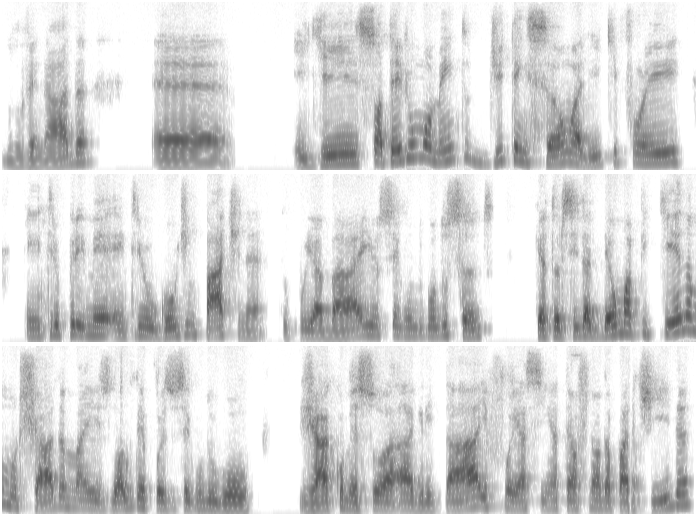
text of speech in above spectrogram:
não vê nada, é, e que só teve um momento de tensão ali que foi entre o primeiro, entre o gol de empate, né, do Cuiabá e o segundo gol do Santos, que a torcida deu uma pequena murchada, mas logo depois do segundo gol já começou a, gritar e foi assim até o final da partida.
